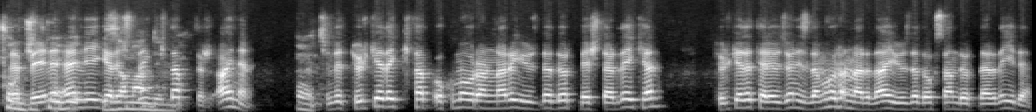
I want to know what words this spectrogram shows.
Çok Ve beyni en iyi geliştiren kitaptır. Aynen. Evet. Şimdi Türkiye'de kitap okuma oranları %4-5'lerdeyken Türkiye'de televizyon izleme oranları daha %94'lerdeydi.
